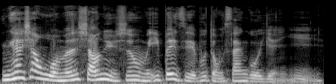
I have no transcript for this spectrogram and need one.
你看，像我们小女生，我们一辈子也不懂《三国演义》。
